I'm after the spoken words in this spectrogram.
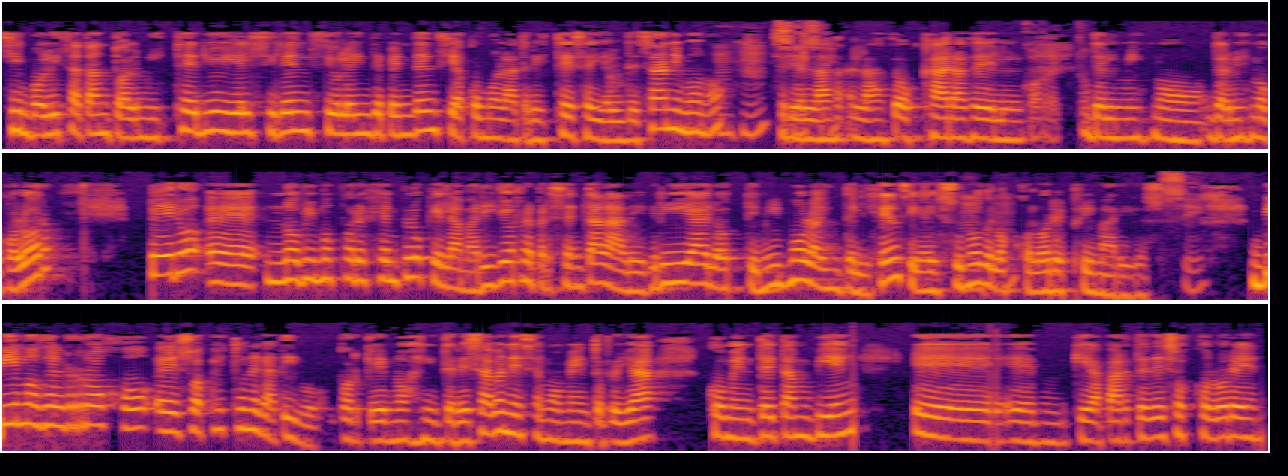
simboliza tanto al misterio y el silencio, la independencia, como la tristeza y el desánimo, ¿no? Serían sí, las, sí. las dos caras del, del mismo, del mismo color. Pero eh, no vimos, por ejemplo, que el amarillo representa la alegría, el optimismo, la inteligencia, y es uno de los colores primarios. Sí. Vimos del rojo eh, su aspecto negativo, porque nos interesaba en ese momento, pero ya comenté también eh, eh, que aparte de esos colores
